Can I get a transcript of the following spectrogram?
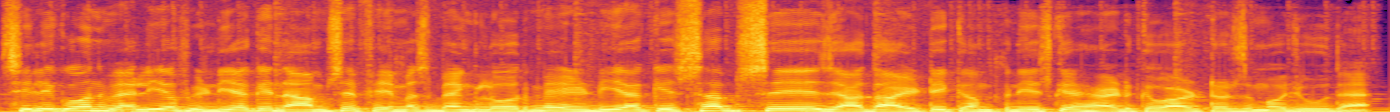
सिलिकॉन वैली ऑफ़ इंडिया के नाम से फ़ेमस बेंगलोर में इंडिया की सबसे ज़्यादा आईटी कंपनीज़ के हेडक्वार्टर्स मौजूद हैं।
